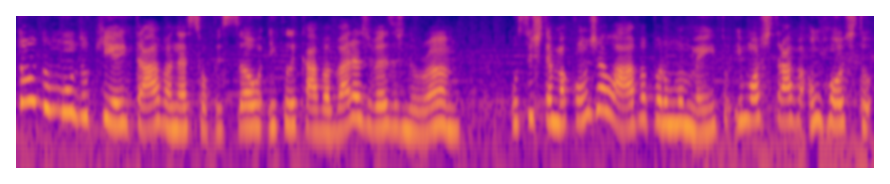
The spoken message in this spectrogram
todo mundo que entrava nessa opção e clicava várias vezes no RAM, o sistema congelava por um momento e mostrava um rosto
